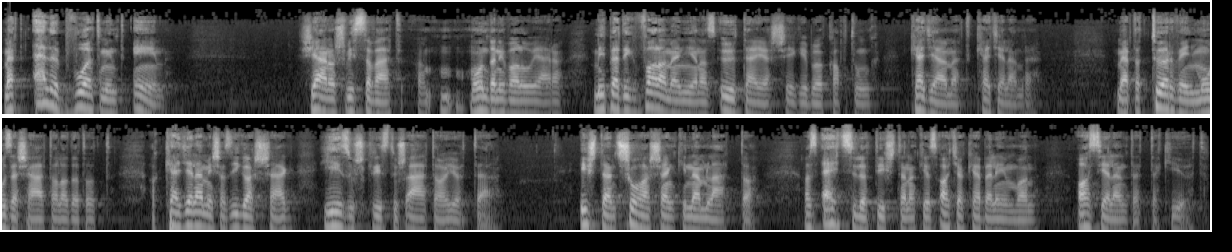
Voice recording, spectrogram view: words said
mert előbb volt, mint én. És János visszavált a mondani valójára. Mi pedig valamennyien az ő teljességéből kaptunk kegyelmet kegyelemre. Mert a törvény Mózes által adatott, a kegyelem és az igazság Jézus Krisztus által jött el. Istent soha senki nem látta. Az egyszülött Isten, aki az Atya kebelén van, az jelentette ki őt.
